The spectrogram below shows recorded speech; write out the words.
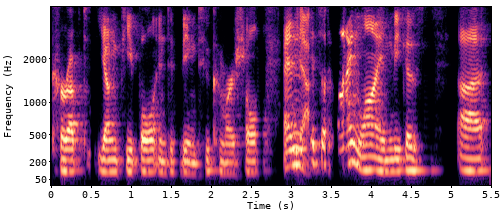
corrupt young people into being too commercial. And yeah. it's a fine line because uh,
